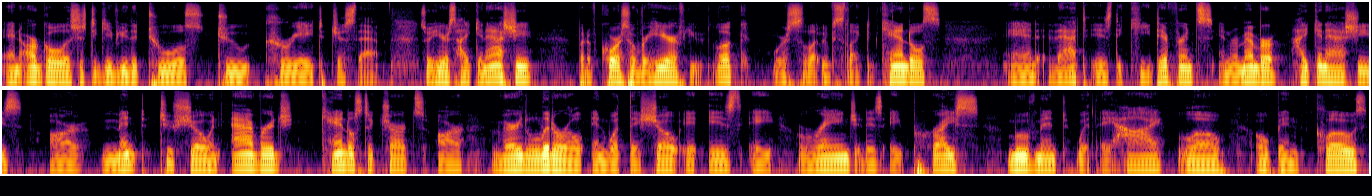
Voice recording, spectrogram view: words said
and our goal is just to give you the tools to create just that. So here's Heikin Ashi, but of course over here, if you look, we're sele we've selected candles, and that is the key difference. And remember, Heikin Ashis are meant to show an average. Candlestick charts are very literal in what they show. It is a range, it is a price movement with a high, low, open, close.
